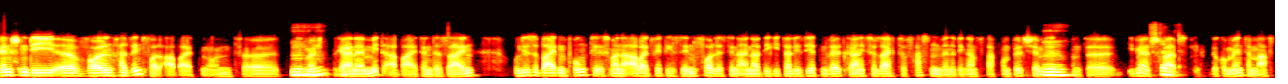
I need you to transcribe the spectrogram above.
Menschen, die äh, wollen halt sinnvoll arbeiten und äh, mhm. möchten gerne Mitarbeitende sein und diese beiden Punkte, ist meine Arbeit wirklich sinnvoll, ist in einer digitalisierten Welt gar nicht so leicht zu fassen, wenn du den ganzen Tag vom Bildschirm mhm. sitzt und äh, E-Mails schreibst und Dokumente machst.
